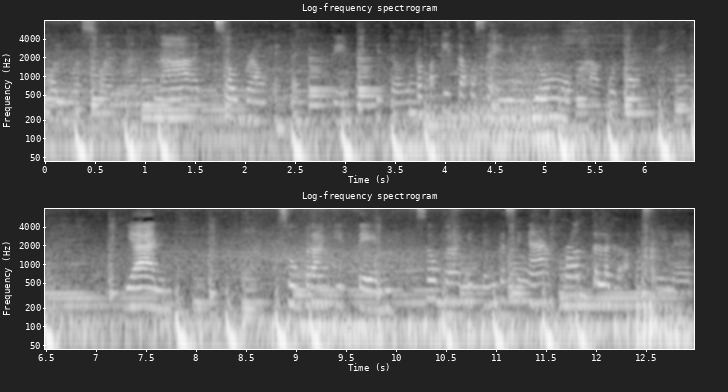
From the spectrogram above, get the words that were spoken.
almost one month na at sobrang effective. Ito, ipapakita ko sa inyo yung mukha ko dati. Yan. Sobrang itim. Sobrang itim kasi nga, prone talaga ako sa init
